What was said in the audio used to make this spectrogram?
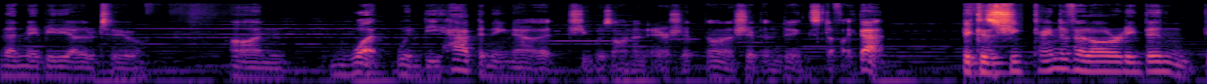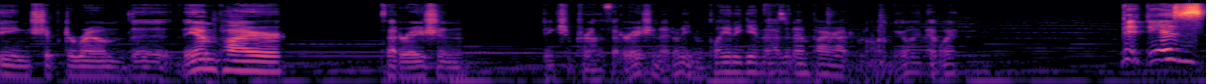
than maybe the other two on what would be happening now that she was on an airship, on a ship, and doing stuff like that. Because she kind of had already been being shipped around the, the Empire, Federation, being shipped around the Federation. I don't even play any game that has an Empire. I don't know why I'm going that way. It is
